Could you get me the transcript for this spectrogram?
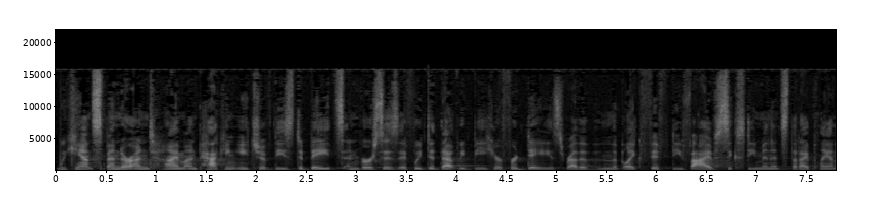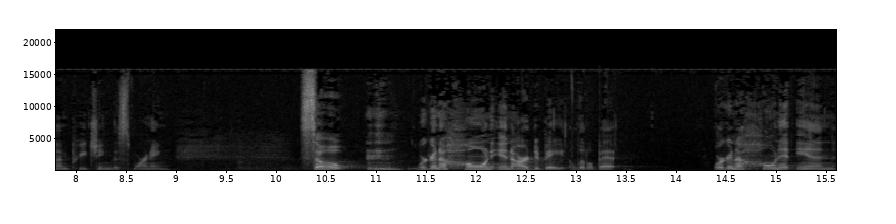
we can't spend our own time unpacking each of these debates and verses. If we did that, we'd be here for days rather than the like 55, 60 minutes that I plan on preaching this morning. So, we're going to hone in our debate a little bit. We're going to hone it in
